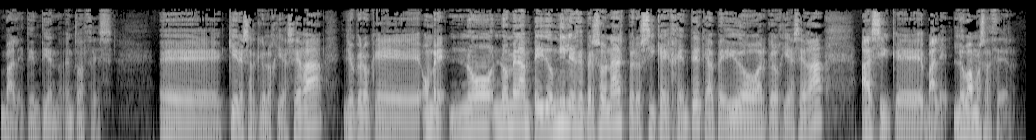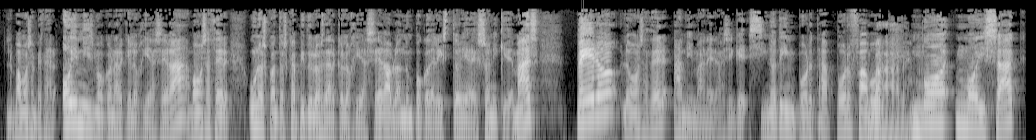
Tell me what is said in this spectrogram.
Vale, te entiendo. Entonces, eh, ¿quieres arqueología Sega? Yo creo que, hombre, no, no me la han pedido miles de personas, pero sí que hay gente que ha pedido arqueología Sega. Así que, vale, lo vamos a hacer. Vamos a empezar hoy mismo con Arqueología Sega. Vamos a hacer unos cuantos capítulos de Arqueología Sega, hablando un poco de la historia de Sonic y demás. Pero lo vamos a hacer a mi manera. Así que, si no te importa, por favor, Vale. Mo Moisac,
